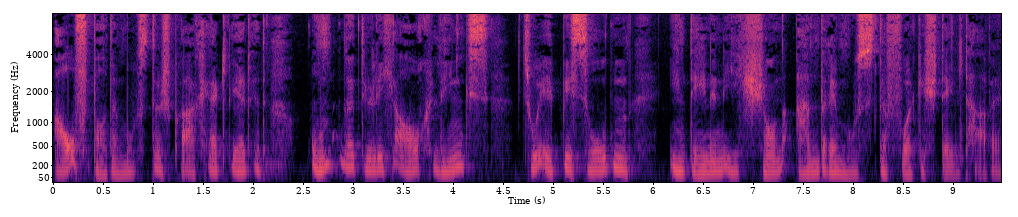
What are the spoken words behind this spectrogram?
Aufbau der Mustersprache erklärt wird und natürlich auch Links zu Episoden, in denen ich schon andere Muster vorgestellt habe.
